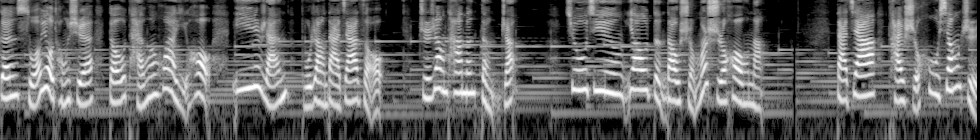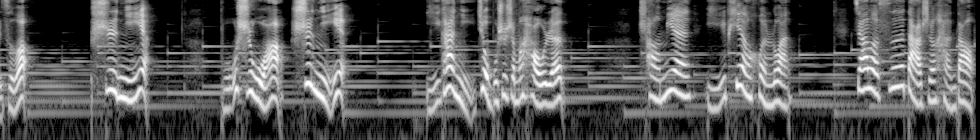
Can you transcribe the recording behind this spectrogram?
跟所有同学都谈完话以后，依然不让大家走，只让他们等着。究竟要等到什么时候呢？大家开始互相指责：“是你，不是我，是你！一看你就不是什么好人。”场面一片混乱。加勒斯大声喊道：“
